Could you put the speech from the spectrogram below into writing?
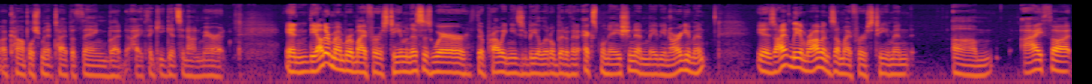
accomplishment type of thing, but I think he gets it on merit. And the other member of my first team, and this is where there probably needs to be a little bit of an explanation and maybe an argument, is I had Liam Robbins on my first team, and um, I thought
